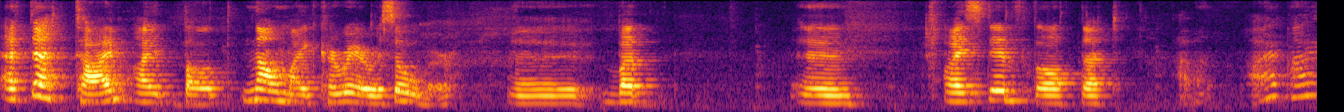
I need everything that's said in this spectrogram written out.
at that time, I thought, now my career is over. Uh, but um, I still thought that I, I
